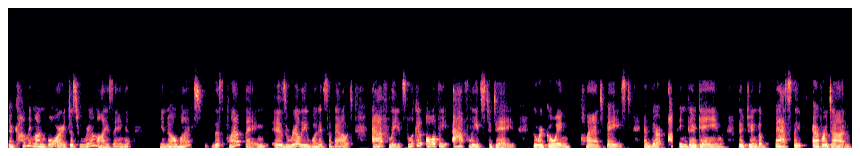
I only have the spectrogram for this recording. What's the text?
they're coming on board just realizing you know what? This plant thing is really what it's about. Athletes, look at all the athletes today who are going plant based and they're upping their game. They're doing the best they've ever done.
